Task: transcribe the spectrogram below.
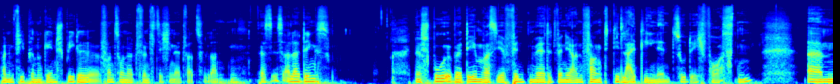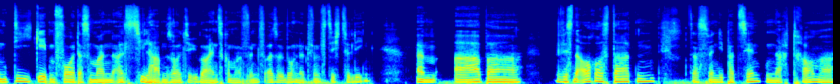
bei einem Fibrinogenspiegel von 250 in etwa zu landen. Das ist allerdings eine Spur über dem, was ihr finden werdet, wenn ihr anfangt, die Leitlinien zu durchforsten. Ähm, die geben vor, dass man als Ziel haben sollte, über 1,5, also über 150 zu liegen. Ähm, aber wir wissen auch aus Daten, dass wenn die Patienten nach Trauma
